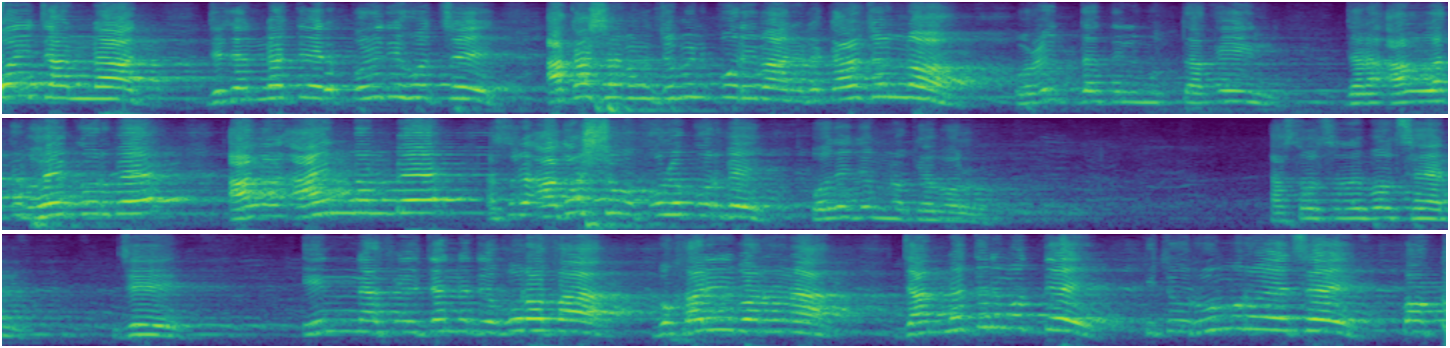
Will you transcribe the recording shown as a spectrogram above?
ওই জান্নাত, যে জান্নাতের পরিধি হচ্ছে আকাশ এবং জমিন পরিমাণ, এটা কার জন্য? ওয়াইদাতিল মুত্তাকিন যারা আল্লাহকে ভয় করবে, আল্লাহর আইন মানবে আসলে আদর্শ ফলো করবে, ওদের জন্য কেবল রাসূল সাল্লাল্লাহু বলছেন যে, ইন্না ফিল জান্নাতি গুরাফা বুখারীর বর্ণনা, জান্নাতের মধ্যে কিছু রুম রয়েছে, কক্ষ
